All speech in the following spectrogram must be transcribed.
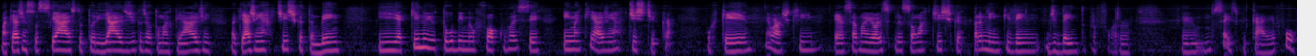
maquiagens sociais, tutoriais, dicas de automaquiagem, maquiagem artística também. E aqui no YouTube meu foco vai ser em maquiagem artística porque eu acho que essa é a maior expressão artística para mim, que vem de dentro para fora. Eu não sei explicar, é fofo.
